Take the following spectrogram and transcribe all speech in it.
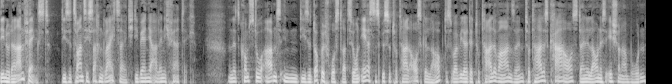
den du dann anfängst, diese 20 Sachen gleichzeitig, die werden ja alle nicht fertig. Und jetzt kommst du abends in diese Doppelfrustration. Erstens bist du total ausgelaugt. Das war wieder der totale Wahnsinn, totales Chaos. Deine Laune ist eh schon am Boden.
